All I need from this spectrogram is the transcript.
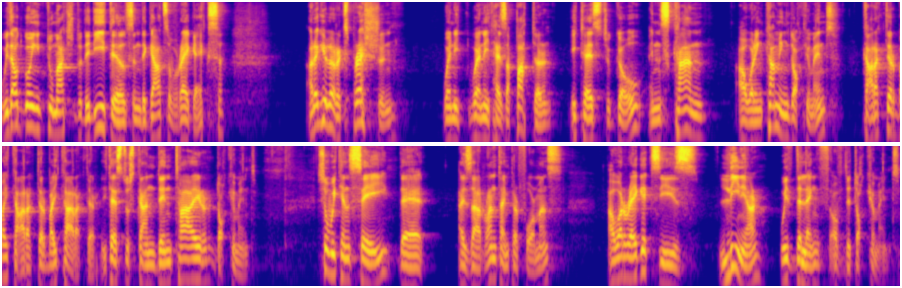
without going too much into the details and the guts of regex, a regular expression, when it, when it has a pattern, it has to go and scan our incoming document character by character by character. It has to scan the entire document. So we can say that as a runtime performance, our regex is linear with the length of the document.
